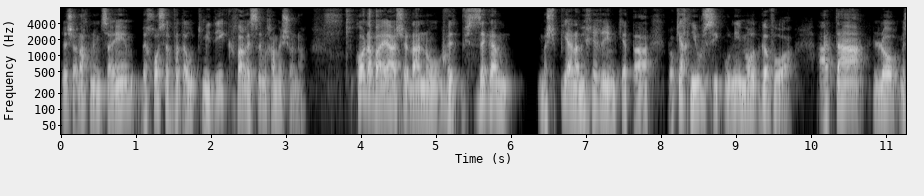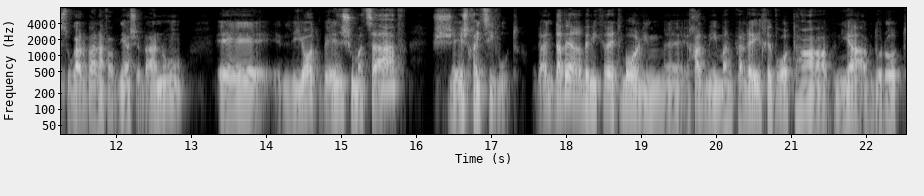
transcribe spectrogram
זה שאנחנו נמצאים בחוסר ודאות תמידי כבר 25 שנה. כל הבעיה שלנו, וזה גם משפיע על המחירים, כי אתה לוקח ניהול סיכונים מאוד גבוה. אתה לא מסוגל בענף הבנייה שלנו אה, להיות באיזשהו מצב שיש לך יציבות. אני מדבר במקרה אתמול עם אה, אחד ממנכ"לי חברות הבנייה הגדולות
